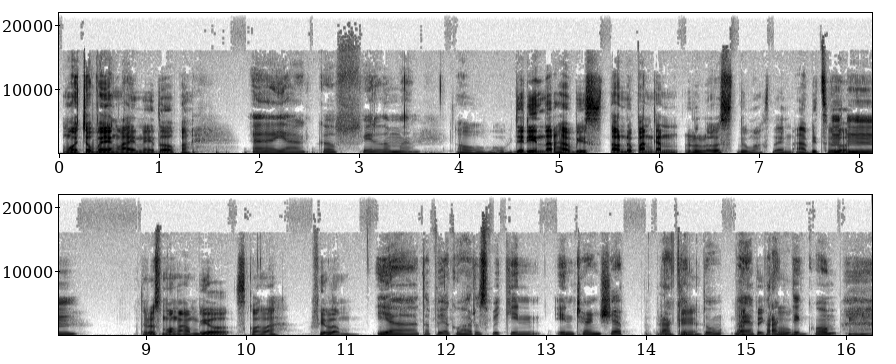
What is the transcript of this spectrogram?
mau coba yang lainnya itu apa? Eh, ya ke filman. Oh, jadi ntar habis tahun depan kan lulus Dumax dan Abitur, Mm-mm. terus mau ngambil sekolah film. Iya, tapi aku harus bikin internship, praktikum, eh, praktikum. praktikum, Mhm.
